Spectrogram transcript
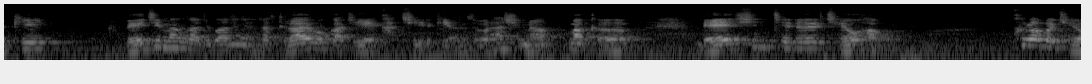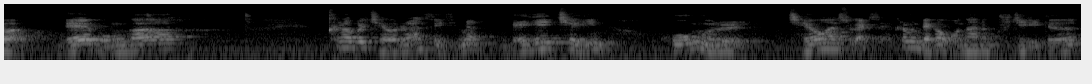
이렇게 외지만 가지고 하는 게 아니라 드라이버까지 같이 이렇게 연습을 하시면 그만큼 내 신체를 제어하고 클럽을 제어하고 내 몸과 클럽을 제어를 할 수 있으면 네 개체인 공을 제어할 수가 있어요. 그러면 내가 원하는 구질이든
